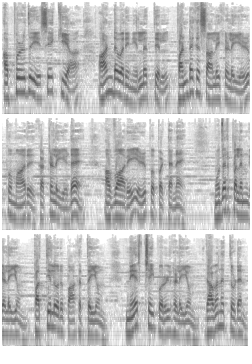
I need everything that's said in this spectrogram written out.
அப்பொழுது எசேக்கியா ஆண்டவரின் இல்லத்தில் பண்டக சாலைகளை எழுப்புமாறு கட்டளையிட அவ்வாறே எழுப்பப்பட்டன. முதற் பலன்களையும் பத்தில் ஒரு பாகத்தையும் நேர்ச்சை பொருள்களையும் கவனத்துடன்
